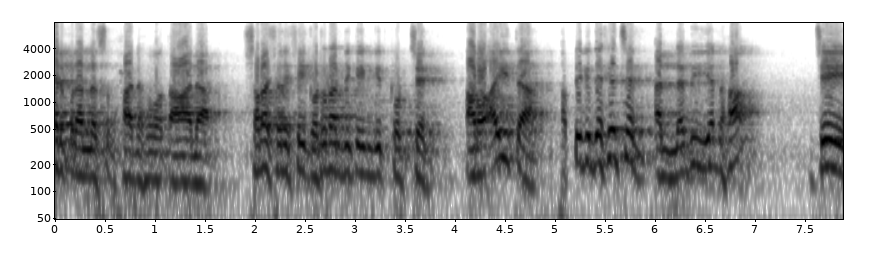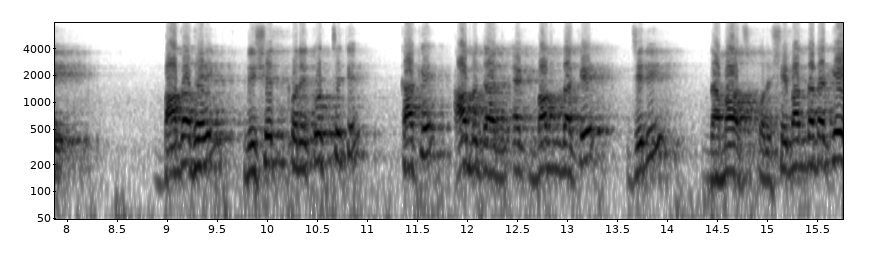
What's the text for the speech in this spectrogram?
এরপর আল্লাহ সরাসরি সেই ঘটনার দিকে ইঙ্গিত করছেন। আর আইতা আপনি কি দেখেছেন? আল্লাযী ইয়ানহা, যে বাধা দেয়, নিষেধ করে থেকে কাকে? আবদান এক বান্দাকে, যিনি নামাজ পড়ে। সেই বান্দাটাকে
